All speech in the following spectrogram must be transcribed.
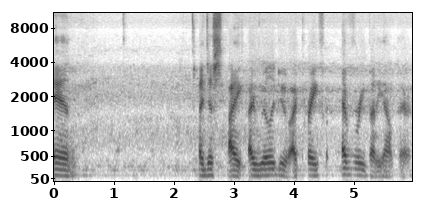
And I just, I, I really do. I pray for everybody out there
